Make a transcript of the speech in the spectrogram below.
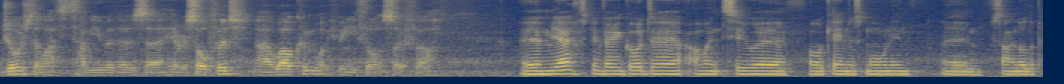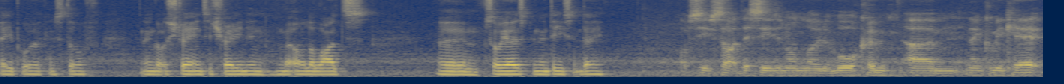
George, delighted to have you with us uh, here at Salford. Uh, welcome. What have been your thoughts so far? Um, yeah, it's been very good. Uh, I went to, uh, well, I came this morning, um, signed all the paperwork and stuff, and then got straight into training, met all the lads. Um, so yeah, it's been a decent day. Obviously, you started this season on loan at Morecambe, um, and then coming here.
